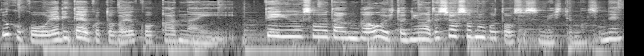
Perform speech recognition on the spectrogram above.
よくこうやりたいことがよく分かんないっていう相談が多い人には私はそのことをおすすめしてますね。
